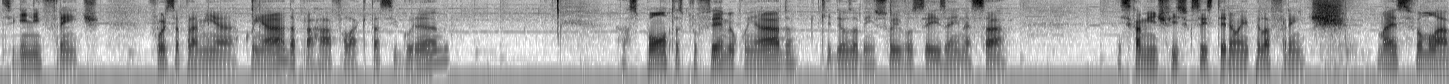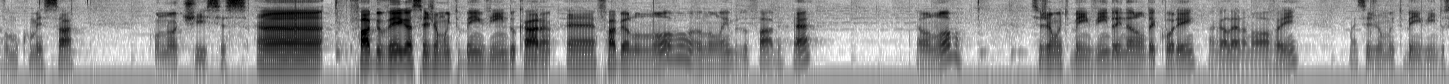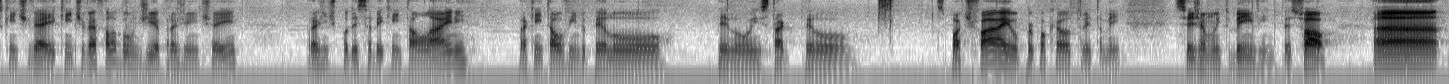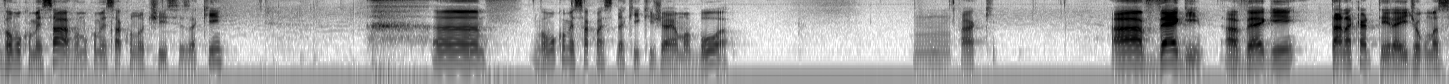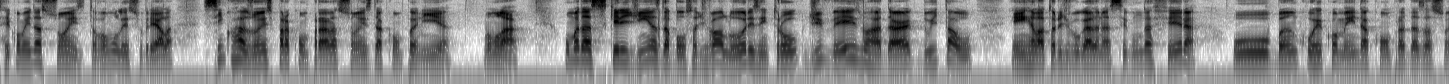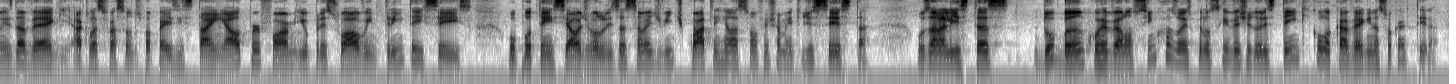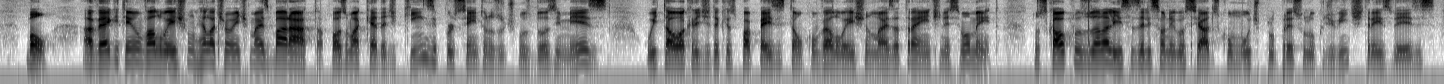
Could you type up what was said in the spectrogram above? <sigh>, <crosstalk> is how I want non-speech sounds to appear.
seguindo em frente. Força para minha cunhada, para Rafa lá que está segurando. As pontas para o Fê, meu cunhado. Que Deus abençoe vocês aí nessa nesse caminho difícil que vocês terão aí pela frente. Mas vamos lá, vamos começar com notícias. Uh, Fábio Veiga, seja muito bem-vindo, cara. É, Fábio é aluno novo? Eu não lembro do Fábio. É? É aluno novo? Seja muito bem-vindo. Ainda não decorei a galera nova aí. Mas sejam muito bem-vindos quem tiver aí. Quem tiver, fala bom dia pra gente aí. Pra gente poder saber quem tá online. Pra quem tá ouvindo pelo, pelo, Insta, pelo Spotify ou por qualquer outro aí também. Seja muito bem-vindo, pessoal. Uh, vamos começar? Vamos começar com notícias aqui. Uh, vamos começar com essa daqui que já é uma boa. Hum, aqui. A VEG. A VEG está na carteira aí de algumas recomendações. Então vamos ler sobre ela. Cinco razões para comprar ações da companhia. Vamos lá. Uma das queridinhas da Bolsa de Valores entrou de vez no radar do Itaú. Em relatório divulgado na segunda-feira, o banco recomenda a compra das ações da VEG. A classificação dos papéis está em outperform e o preço-alvo em 36. O potencial de valorização é de 24 em relação ao fechamento de sexta. Os analistas do banco revelam cinco razões pelas que investidores têm que colocar a VEG na sua carteira. Bom, a VEG tem um valuation relativamente mais barato. Após uma queda de 15% nos últimos 12 meses, o Itaú acredita que os papéis estão com valuation mais atraente nesse momento. Nos cálculos dos analistas, eles são negociados com múltiplo preço-lucro de 23 vezes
